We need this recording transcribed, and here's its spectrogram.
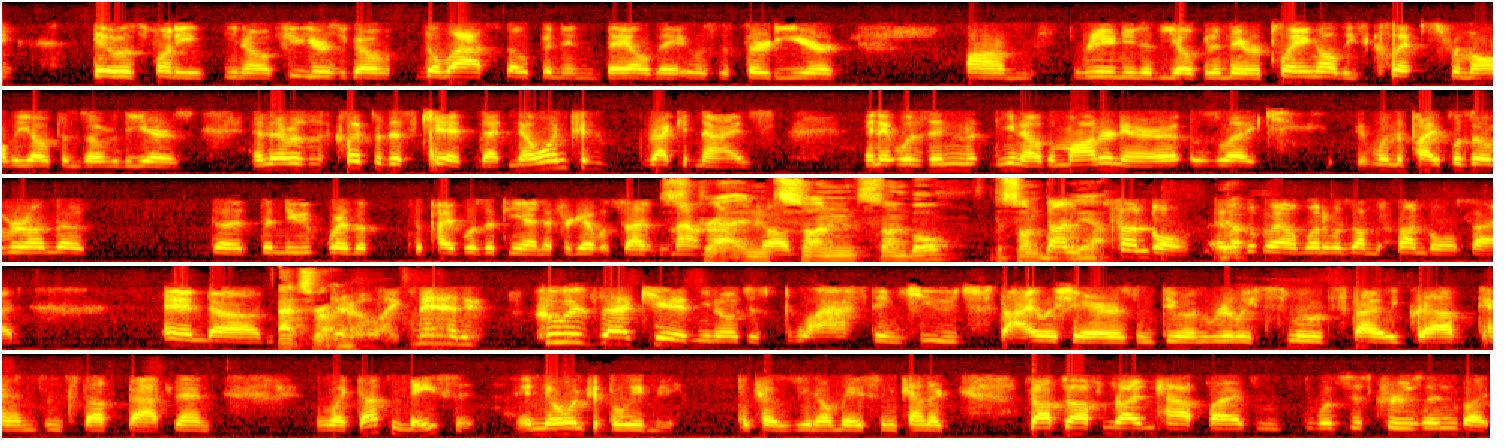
it was funny. You know, a few years ago, the last Open in Vail, they, it was the 30 year um, reunion of the Open, and they were playing all these clips from all the Opens over the years. And there was this clip of this kid that no one could recognize, and it was in you know the modern era. It was like when the pipe was over on the the the new where the the pipe was at the end. I forget what side of the mountain. Stratton it was called. Sun Sun Bowl, the Sun Bowl, Sun, yeah, Sun Bowl. It Yeah. was well when it was on the Sun Bowl side, and uh, at Stratton. they're like, man, who is that kid? You know, just blasting huge, stylish airs and doing really smooth, stylish grab tens and stuff back then. I was like, that's Mason, and no one could believe me because you know Mason kind of dropped off from riding half pipes and was just cruising, but.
